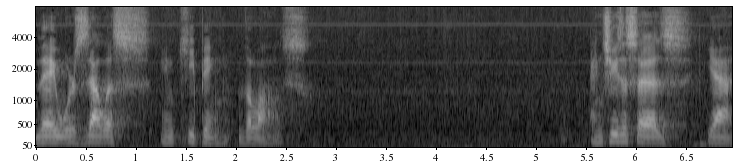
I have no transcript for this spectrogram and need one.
they were zealous in keeping the laws. And Jesus says, Yeah,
